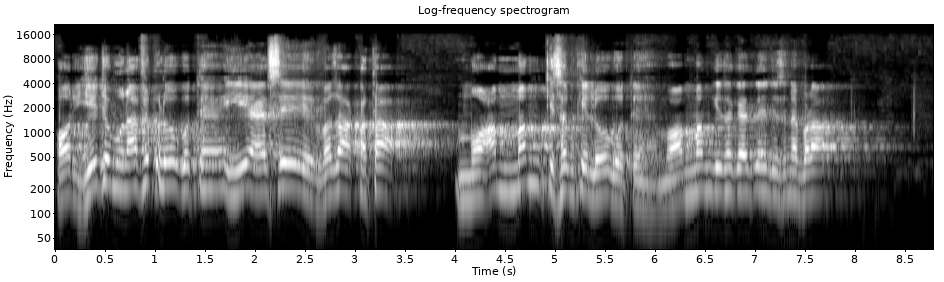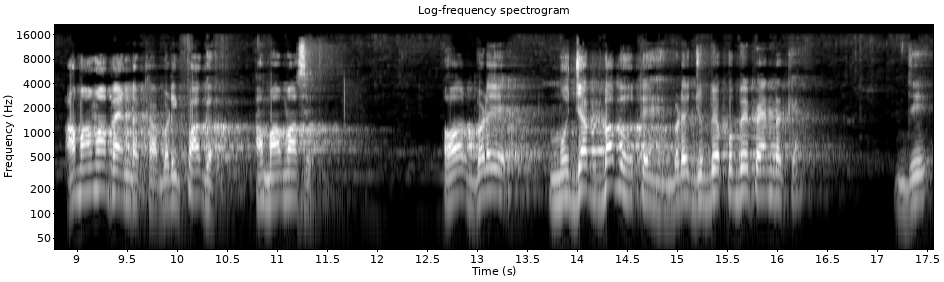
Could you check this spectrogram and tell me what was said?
اور یہ جو منافق لوگ ہوتے ہیں، یہ ایسے وضع قطع معمم قسم کے لوگ ہوتے ہیں۔ معمم کسے کہتے ہیں؟ جس نے بڑا امامہ پہن رکھا، بڑی پگ امامہ سے۔ اور بڑے مجبب ہوتے ہیں، بڑے جبے قبے پہن رکھے۔ جی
